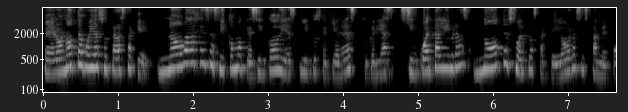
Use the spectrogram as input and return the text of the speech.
pero no te voy a soltar hasta que no bajes así como que 5 o 10 kilos que quieres, tú querías 50 libras, no te suelto hasta que logres esta meta.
